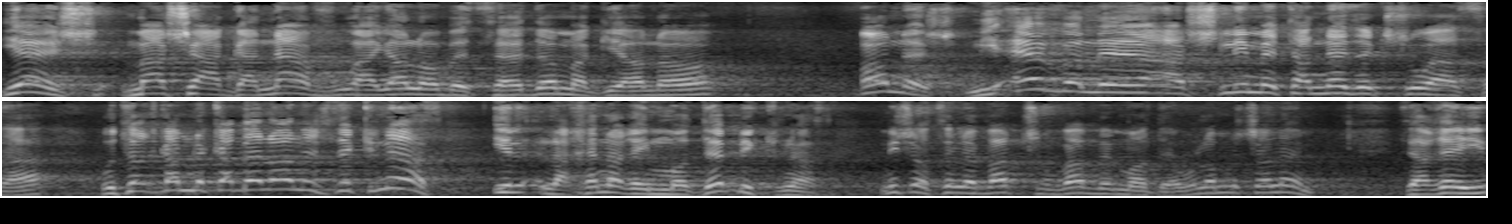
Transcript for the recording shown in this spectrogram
יש מה שהגנב הוא היה לו בסדר, מגיע לו עונש. מעבר להשלים את הנזק שהוא עשה, הוא צריך גם לקבל עונש, זה קנס. לכן הרי מודה בקנס. מי שעושה לבד תשובה ומודה, הוא לא משלם. זה הרי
